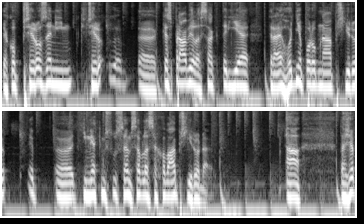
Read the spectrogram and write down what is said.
jako přirozeným, k přiro, uh, ke zprávě lesa, který je, která je hodně podobná příro, uh, tím, jakým způsobem se v lese chová příroda. A takže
